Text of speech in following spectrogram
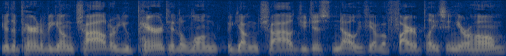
you're the parent of a young child or you parented a, long, a young child, you just know if you have a fireplace in your home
